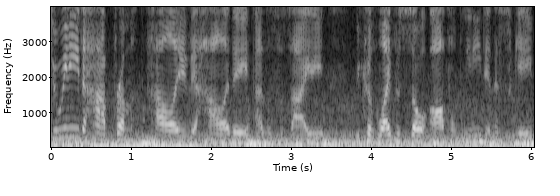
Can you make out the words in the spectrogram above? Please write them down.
do we need to hop from holiday to holiday as a society? Because life is so awful, we need an escape.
